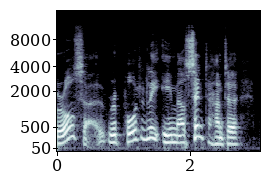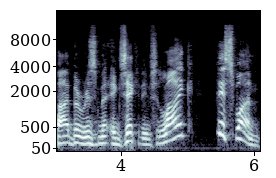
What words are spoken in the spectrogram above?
were also reportedly emails sent to Hunter by Burisma executives, like this one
